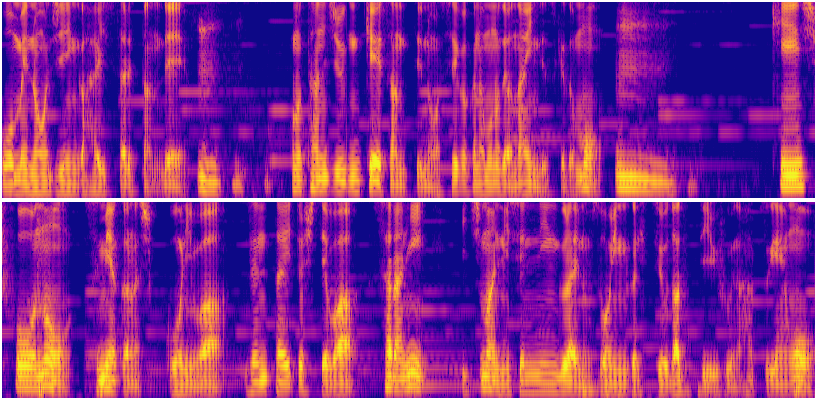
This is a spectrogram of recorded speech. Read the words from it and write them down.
多めの人員が配置されてたんで、うん。うんこの単純計算っていうのは正確なものではないんですけども、うん。うん。禁止法の速やかな執行には全体としてはさらに1万2000人ぐらいの増員が必要だっていう風な発言を、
